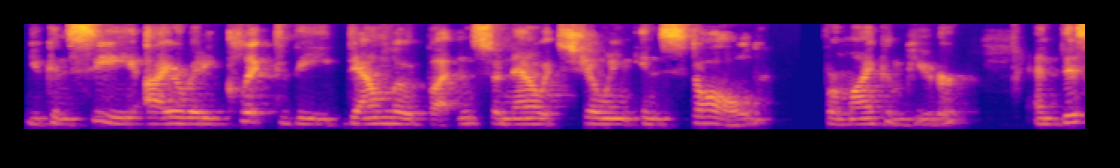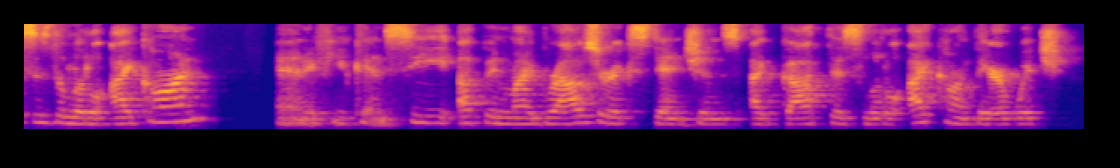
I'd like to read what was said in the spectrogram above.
You can see I already clicked the download button, so now it's showing installed for my computer. And this is the little icon and if you can see up in my browser extensions, I've got this little icon there, which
